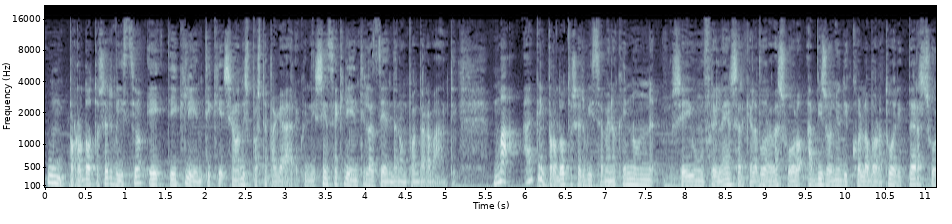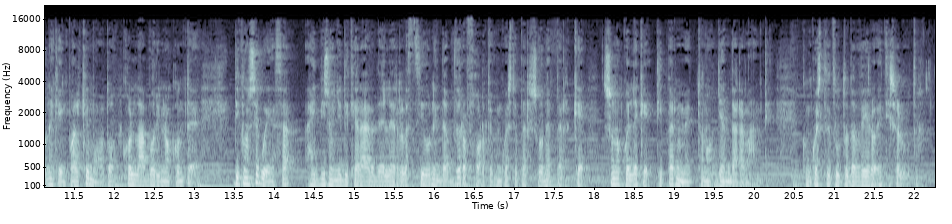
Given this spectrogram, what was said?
un prodotto servizio e dei clienti che siano disposti a pagare, quindi senza clienti l'azienda non può andare avanti. Ma anche il prodotto servizio, a meno che non sei un freelancer che lavora da solo, ha bisogno di collaboratori, persone che in qualche modo collaborino con te. Di conseguenza hai bisogno di creare delle relazioni davvero forti con queste persone perché sono quelle che ti permettono di andare avanti. Con questo è tutto davvero e ti saluto.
